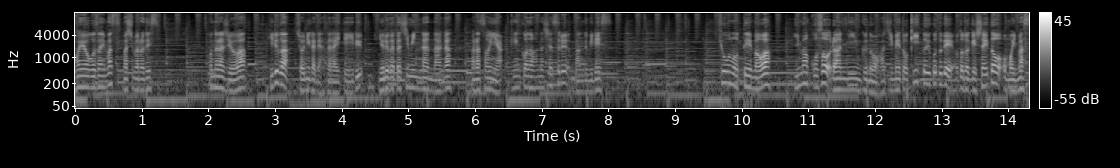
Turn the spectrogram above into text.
はようございます。マシュマロです。このラジオは昼は小児科で働いている夜型市民ランナーがマラソンや健康の話をする番組です。今日のテーマは今こそランニングの始め時ということでお届けしたいと思います。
